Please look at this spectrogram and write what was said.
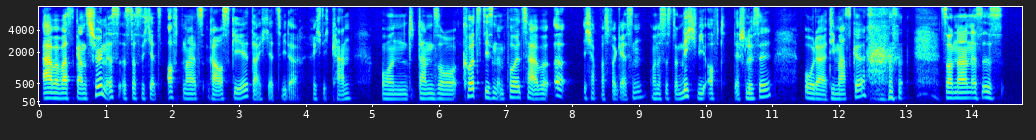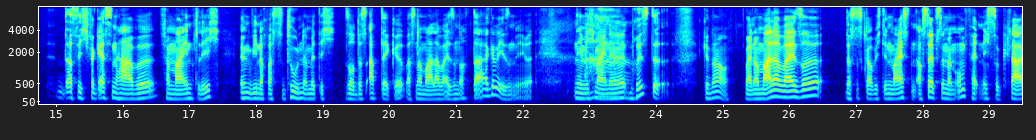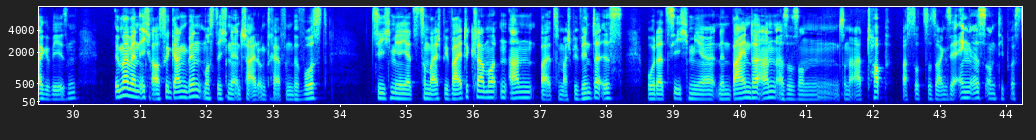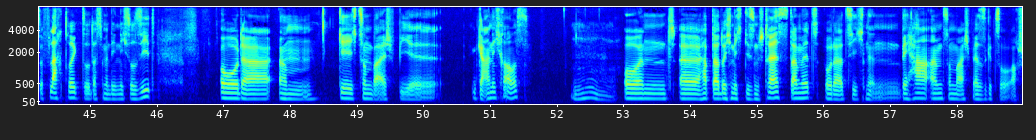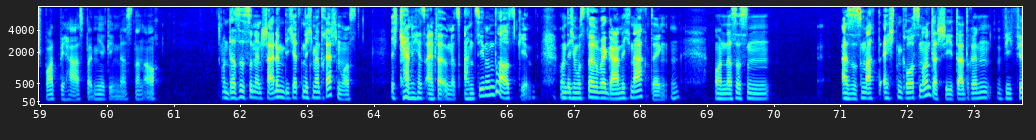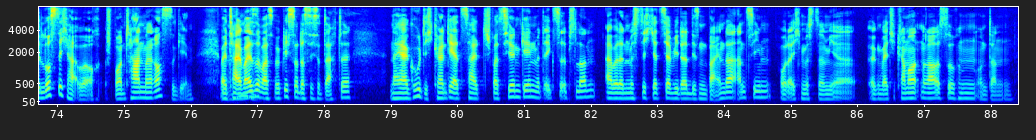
aber was ganz schön ist, ist, dass ich jetzt oftmals rausgehe, da ich jetzt wieder richtig kann und dann so kurz diesen Impuls habe, äh, ich habe was vergessen und es ist dann nicht wie oft der Schlüssel oder die Maske, sondern es ist, dass ich vergessen habe, vermeintlich irgendwie noch was zu tun, damit ich so das abdecke, was normalerweise noch da gewesen wäre. Nämlich meine Brüste. Genau. Weil normalerweise, das ist, glaube ich, den meisten, auch selbst in meinem Umfeld nicht so klar gewesen, immer wenn ich rausgegangen bin, musste ich eine Entscheidung treffen, bewusst. Ziehe ich mir jetzt zum Beispiel weite Klamotten an, weil zum Beispiel Winter ist, oder ziehe ich mir einen Binder an, also so, ein, so eine Art Top, was sozusagen sehr eng ist und die Brüste flach drückt, sodass man die nicht so sieht. Oder ähm, gehe ich zum Beispiel gar nicht raus und äh, habe dadurch nicht diesen Stress damit oder ziehe ich einen BH an zum Beispiel. Also es gibt so auch Sport-BHs, bei mir ging das dann auch. Und das ist so eine Entscheidung, die ich jetzt nicht mehr treffen muss. Ich kann jetzt einfach irgendwas anziehen und rausgehen. Und ich muss darüber gar nicht nachdenken. Und das ist ein, also es macht echt einen großen Unterschied da drin, wie viel Lust ich habe, auch spontan mal rauszugehen. Weil teilweise war es wirklich so, dass ich so dachte, naja gut, ich könnte jetzt halt spazieren gehen mit XY, aber dann müsste ich jetzt ja wieder diesen Binder anziehen oder ich müsste mir irgendwelche Klamotten raussuchen und dann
